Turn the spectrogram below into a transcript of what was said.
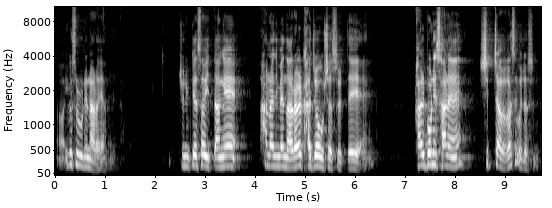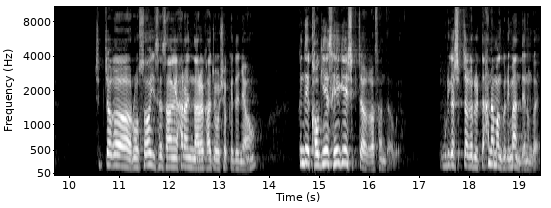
어, 이것을 우리는 알아야 합니다. 주님께서 이 땅에 하나님의 나라를 가져오셨을 때에 갈보니 산에 십자가가 세워졌습니다. 십자가로서 이 세상에 하나님 나라를 가져오셨거든요. 근데 거기에 세 개의 십자가가 산다고요. 우리가 십자가를 때 하나만 그리면 안 되는 거예요.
